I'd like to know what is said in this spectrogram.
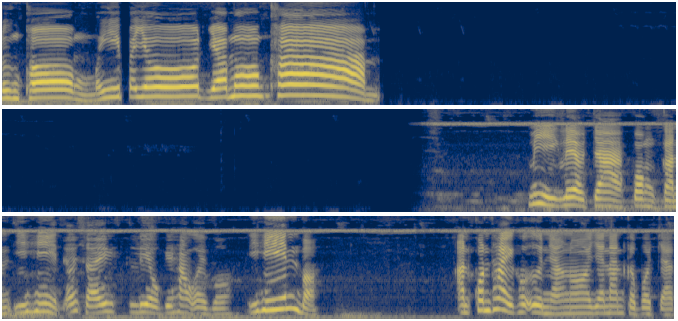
ลึงทองมีประโยชน์ อย่ามองข้ามมีอีกแล้วจ้าป้องกันอีฮีดเอ้ยใส่เลี้ยวกี่เฮาเอ้ยบ่อีหินบ่อันคนไทยเขาอื่นอย่างเนอยานั่นก็บ่จัก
